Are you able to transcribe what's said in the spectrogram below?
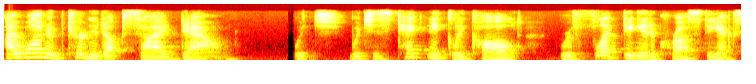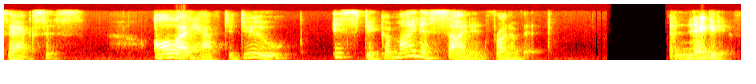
I want to turn it upside down, which, which is technically called reflecting it across the x-axis. All I have to do is stick a minus sign in front of it a negative.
